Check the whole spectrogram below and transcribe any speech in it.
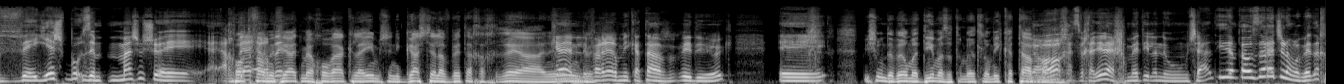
ויש בו, זה משהו שהרבה... פה את כבר מביאה את מאחורי הקלעים, שניגשת אליו בטח אחרי הנאום. כן, לברר מי כתב, בדיוק. אה, מישהו מדבר מדהים, אז את אומרת לו, מי כתב? לא, מה?" חס וחלילה, החמאתי לנאום, שאלתי גם את העוזרת שלו, אבל בטח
